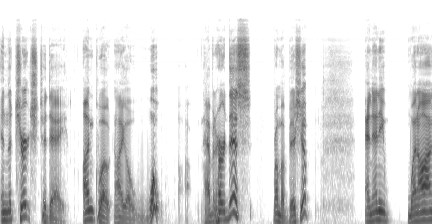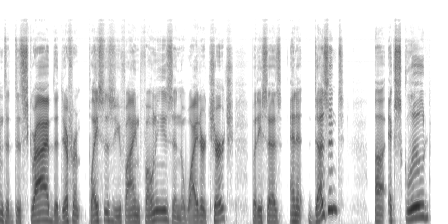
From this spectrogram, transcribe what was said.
in the church today, unquote. And I go, whoa, haven't heard this from a bishop. And then he went on to describe the different places you find phonies in the wider church, but he says, and it doesn't uh, exclude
